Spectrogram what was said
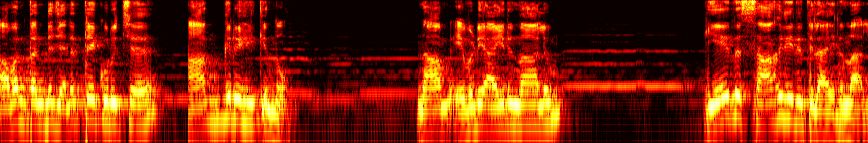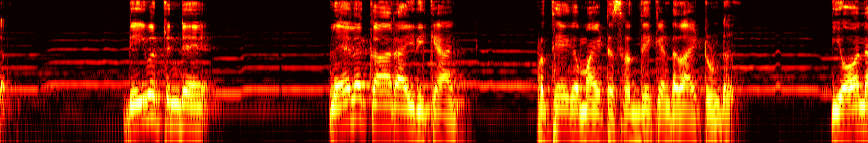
അവൻ തന്റെ ജനത്തെക്കുറിച്ച് ആഗ്രഹിക്കുന്നു. നാം എവിടെയായിരുന്നാലും ഏത് സാഹചര്യത്തിലായിരുന്നാലും ദൈവത്തിന്റെ വേലക്കാരായിരിക്കാൻ പ്രത്യേകമായിട്ട് ശ്രദ്ധിക്കേണ്ടതായിട്ടുണ്ട്. യോന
